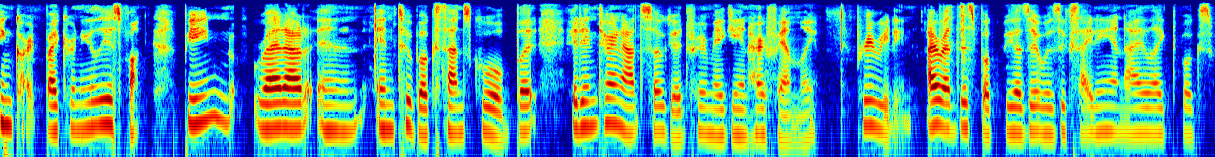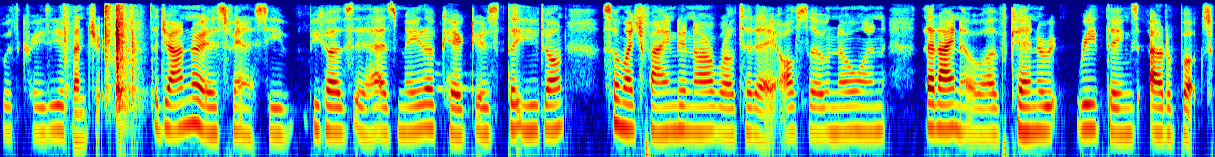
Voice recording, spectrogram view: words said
Inkheart by Cornelius Funk. Being read out in into books sounds cool, but it didn't turn out so good for Maggie and her family. Pre-reading. I read this book because it was exciting and I liked books with crazy adventure. The genre is fantasy because it has made-up characters that you don't so much find in our world today. Also, no one that I know of can re- read things out of books.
